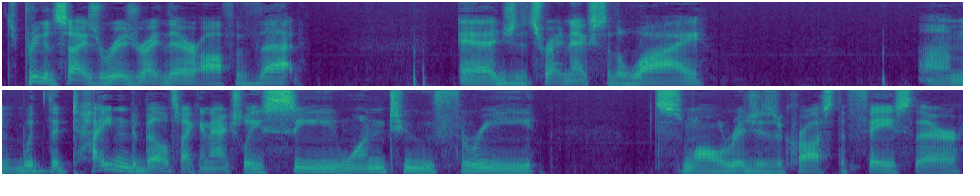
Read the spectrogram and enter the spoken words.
It's a pretty good sized ridge right there off of that edge that's right next to the Y. Um, with the tightened belts, I can actually see one, two, three small ridges across the face there.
